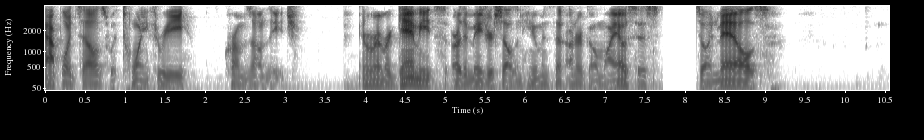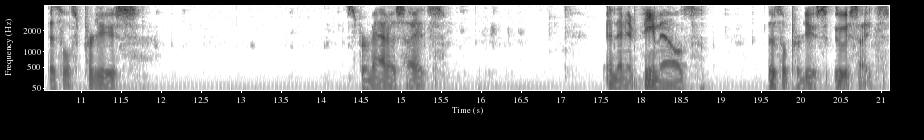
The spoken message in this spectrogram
haploid cells with 23 chromosomes each. And remember, gametes are the major cells in humans that undergo meiosis. So in males, this will produce spermatocytes. And then in females, this will produce oocytes.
